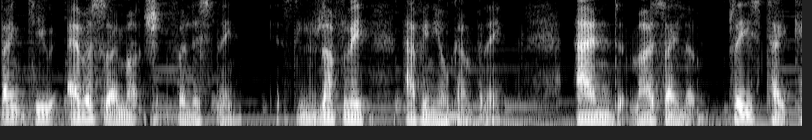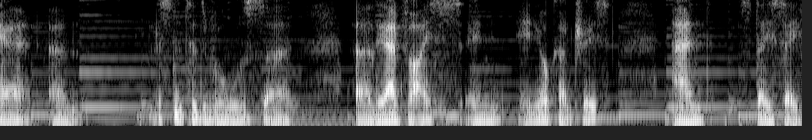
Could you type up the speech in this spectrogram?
thank you ever so much for listening. It's lovely having your company. And I say, look, please take care and listen to the rules, uh, uh, the advice in, in your countries, and stay safe.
